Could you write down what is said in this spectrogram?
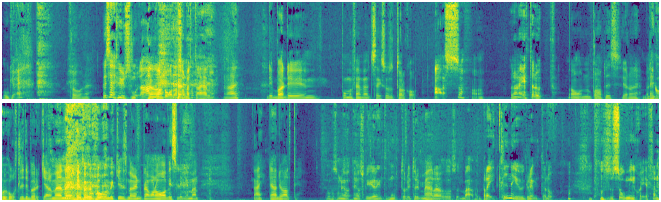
okej. Prova det. Det är så här husmor. Jag har aldrig Ja. talat om detta här nu. Nej. Det är bara det. På med 556 och så torka av. Alltså, Ja. den äter upp. Ja, på något vis göra det. Men det går ju åt lite burkar. Men det beror på hur mycket smörjningsprogram man har visserligen. Men nej, det hade jag alltid. Det var som när jag, när jag skulle göra inte motorutrymme här och så bara Breakclean är ju grymt ändå. Och så såg min chefen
